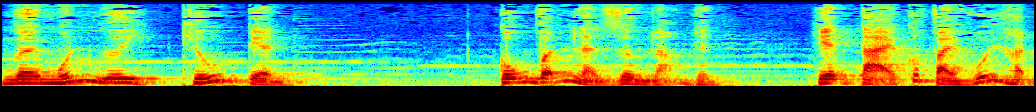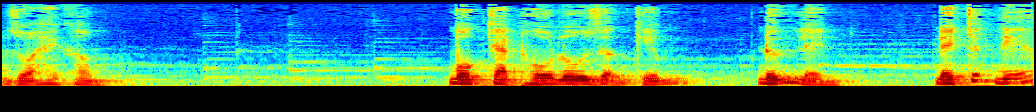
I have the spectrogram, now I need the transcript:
Người muốn ngươi thiếu tiền Cũng vẫn là Dương Lão Nhân, Hiện tại có phải hối hận rồi hay không? Buộc chặt hồ lô dưỡng kiếm Đứng lên, Để chiếc đĩa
